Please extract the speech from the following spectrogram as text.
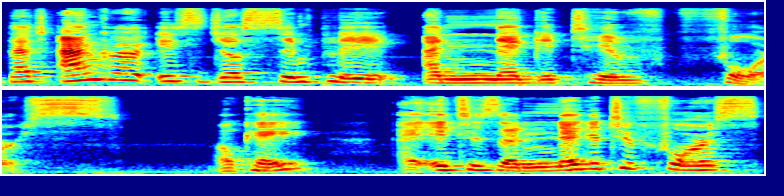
that anger is just simply a negative force. Okay? It is a negative force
